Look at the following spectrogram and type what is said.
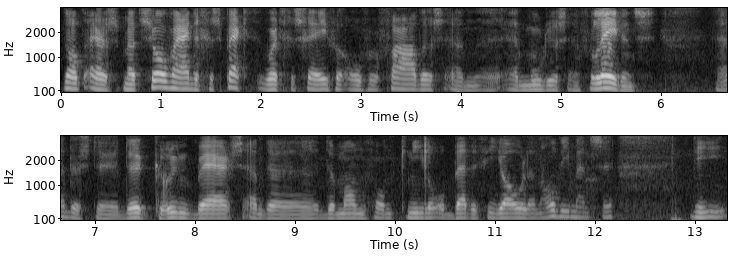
dat er met zo weinig respect wordt geschreven over vaders en, uh, en moeders en verledens. Dus de, de Grunbergs en de, de man van knielen op bedden violen en al die mensen. Die,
